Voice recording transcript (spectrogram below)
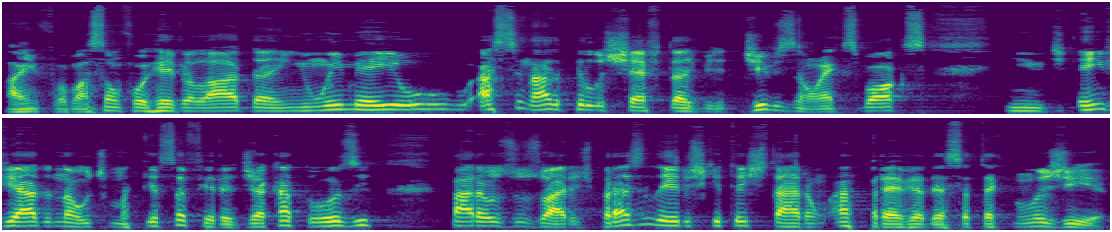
A informação foi revelada em um e-mail assinado pelo chefe da divisão Xbox, enviado na última terça-feira, dia 14, para os usuários brasileiros que testaram a prévia dessa tecnologia.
